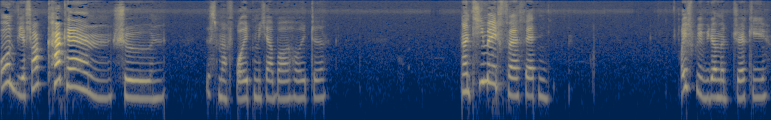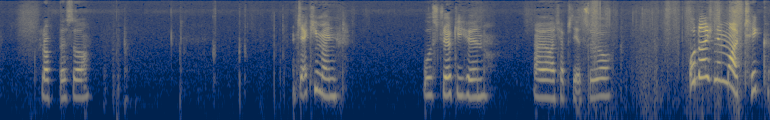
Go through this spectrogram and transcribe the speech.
Und wir verkacken. Schön. Das mal freut mich aber heute. Mein Teammate verfährt. Ich spiele wieder mit Jackie. Klappt besser. Jackie, mein. Wo ist Jackie hin? Ah ja, ich hab sie jetzt höher. Oder ich nehme mal Tick.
